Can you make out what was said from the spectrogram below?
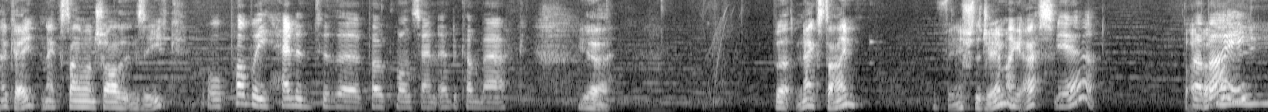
okay, next time on Charlotte and Zeke. We'll probably headed to the Pokemon Center to come back. Yeah. But next time, we'll finish the gym, I guess. Yeah. Bye-bye. Bye-bye.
